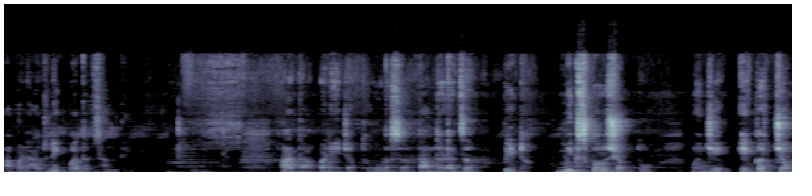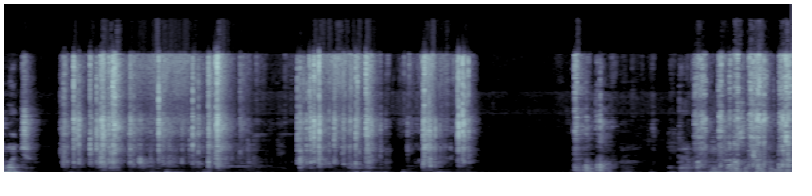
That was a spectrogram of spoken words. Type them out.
आपण अजून एक पद्धत सांगते. आता आपण याच्यात थोडंसं तांदळाचं पीठ मिक्स करू शकतो. म्हणजे एकच चम्मच हे थोडंसं फोटून घेऊ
